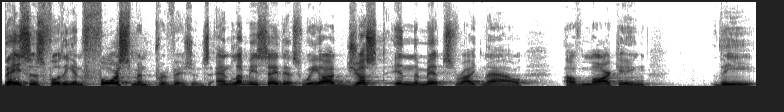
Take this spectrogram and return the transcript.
basis for the enforcement provisions. And let me say this we are just in the midst right now of marking the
